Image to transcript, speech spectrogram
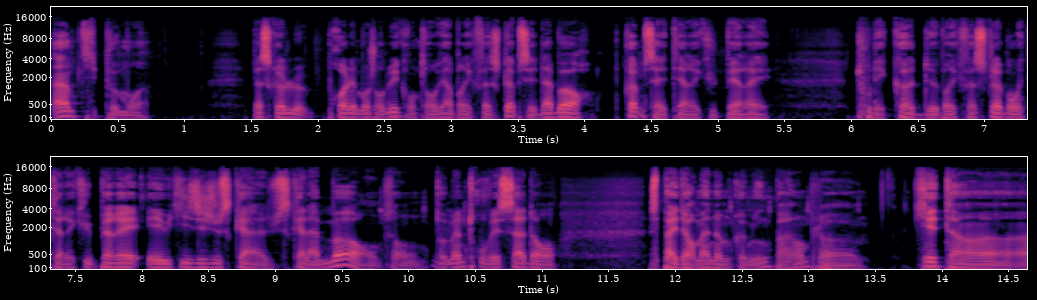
un petit peu moins. Parce que le problème aujourd'hui quand on regarde Breakfast Club c'est d'abord comme ça a été récupéré tous les codes de Breakfast Club ont été récupérés et utilisés jusqu'à jusqu'à la mort. On, on peut même trouver ça dans Spider-Man Homecoming par exemple euh, qui est un, un-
